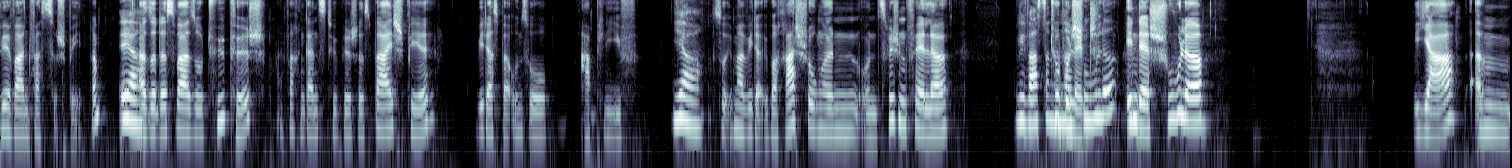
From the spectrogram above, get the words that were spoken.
wir waren fast zu spät. Ne? Ja. Also das war so typisch, einfach ein ganz typisches Beispiel, wie das bei uns so ablief. Ja. So immer wieder Überraschungen und Zwischenfälle. Wie war es dann Turbulent. in der Schule? In der Schule, ja, ähm,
